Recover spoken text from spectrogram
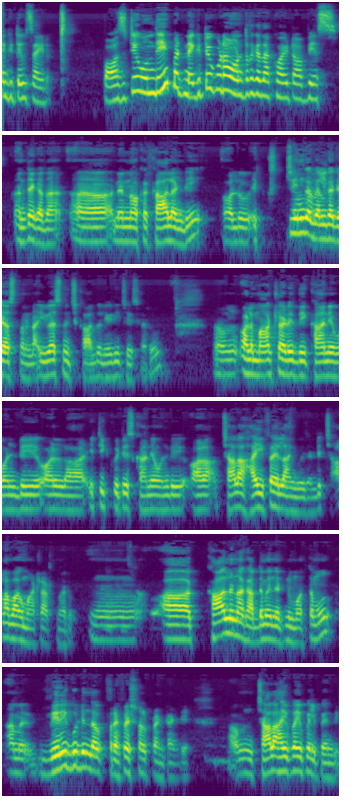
negative side positive ఉంది బట్ నెగిటివ్ కూడా ఉంటది కదా క్వైట్ ఆబ్వియస్ అంతే కదా. నిన్న ఒక కాల్ అండి వాళ్ళు ఎక్స్ట్రీమ్గా వెల్గా చేస్తున్నారండి. యుఎస్ నుంచి కాల్ లేడీ చేశారు. వాళ్ళు మాట్లాడేది కానివ్వండి వాళ్ళ ఇటిక్విటీస్ కానివ్వండి వాళ్ళ చాలా హైఫై లాంగ్వేజ్ అండి. చాలా బాగా మాట్లాడుతున్నారు. ఆ కాల్ నాకు అర్థమైందంటే మొత్తము ఆమె very good in the professional front అండి. చాలా హైఫై వెళ్ళిపోయింది.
